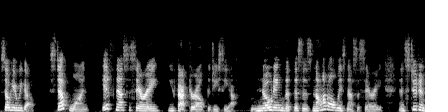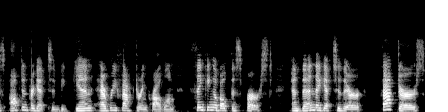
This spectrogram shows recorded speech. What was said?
So here we go. Step one, if necessary, you factor out the GCF noting that this is not always necessary, and students often forget to begin every factoring problem thinking about this first, and then they get to their factors,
